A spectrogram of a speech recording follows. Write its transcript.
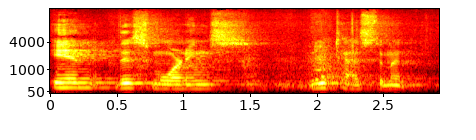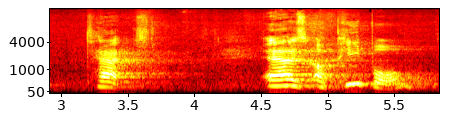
in this morning's New Testament text. As a people,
